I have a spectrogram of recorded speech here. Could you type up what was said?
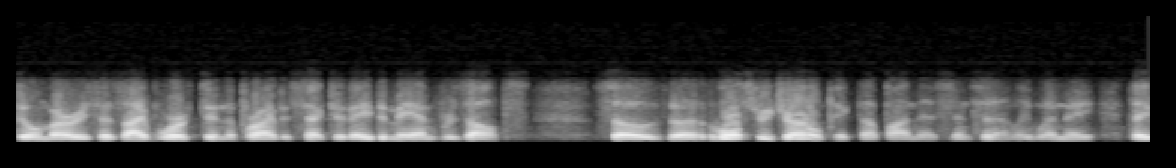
Bill Murray says, I've worked in the private sector. They demand results. So the, the Wall Street Journal picked up on this, incidentally, when they, they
